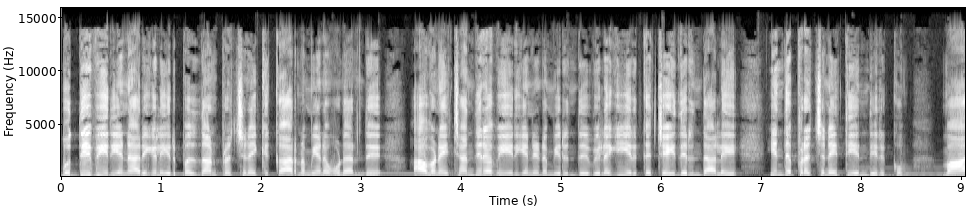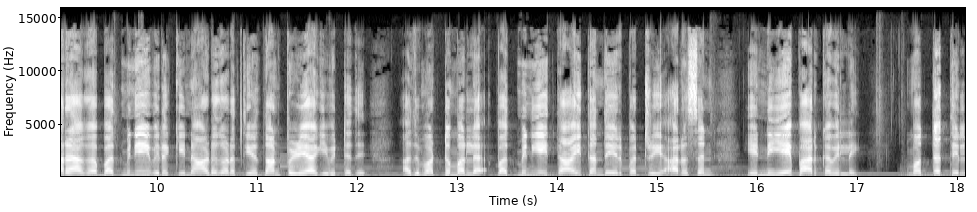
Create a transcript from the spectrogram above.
புத்தி வீரியன் அருகில் இருப்பதுதான் பிரச்சனைக்கு காரணம் என உணர்ந்து அவனை சந்திர வீரியனிடம் இருந்து விலகி இருக்கச் செய்திருந்தாலே இந்த பிரச்சனை தீர்ந்திருக்கும். மாறாக பத்மினியை விலக்கி நாடு கடத்தியதுதான் பிழையாகிவிட்டது. அது மட்டுமல்ல பத்மினியை தாய் தந்தையர் பற்றி அரசன் எண்ணியே பார்க்கவில்லை. மொத்தத்தில்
